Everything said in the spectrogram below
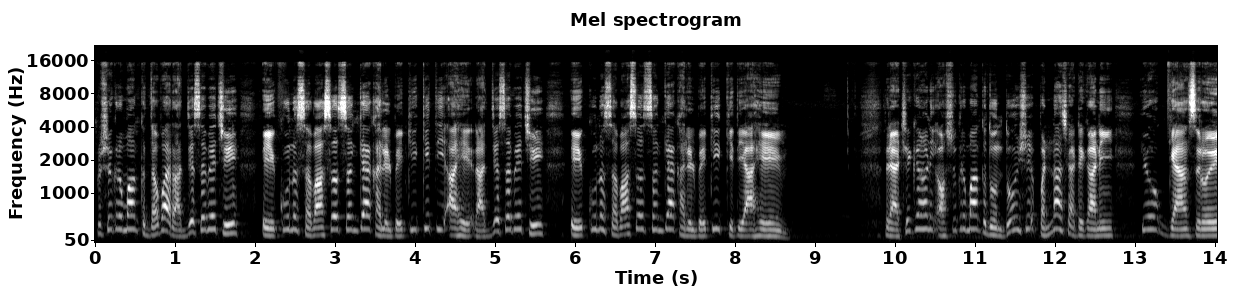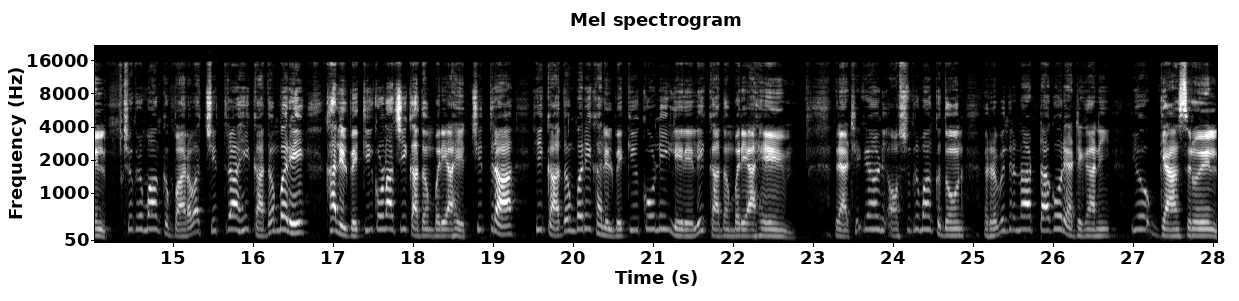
प्रश्न क्रमांक दहा राज्यसभेची एकूण सभासद संख्या खालीलपैकी किती आहे? राज्यसभेची एकूण सभासद संख्या खालीलपैकी किती आहे? तर या ठिकाणी ऑप्शन क्रमांक दोन दोनशे पन्नास या ठिकाणी योग गॅस रोईल ऑप्शन क्रमांक बारावा चित्रा ही कादंबरी खालीलपैकी कोणाची कादंबरी आहे? चित्रा ही कादंबरी खालीलपैकी कोणी लिहिलेली कादंबरी आहे? तर या ठिकाणी ऑप्शन क्रमांक दोन रवींद्रनाथ टागोर या ठिकाणी योग गॅस रोईल.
